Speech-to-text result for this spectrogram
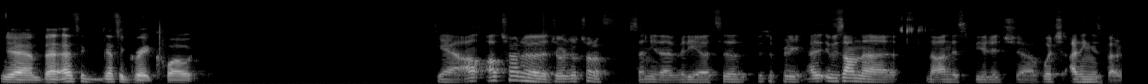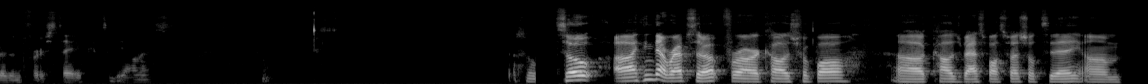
Yeah, that, that's a that's a great quote. Yeah, I'll I'll try to George. I'll try to send you that video. It's a it's a pretty. It was on the the undisputed show, which I think is better than First Take, to be honest. So, so uh, I think that wraps it up for our college football, uh, college basketball special today. Um,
